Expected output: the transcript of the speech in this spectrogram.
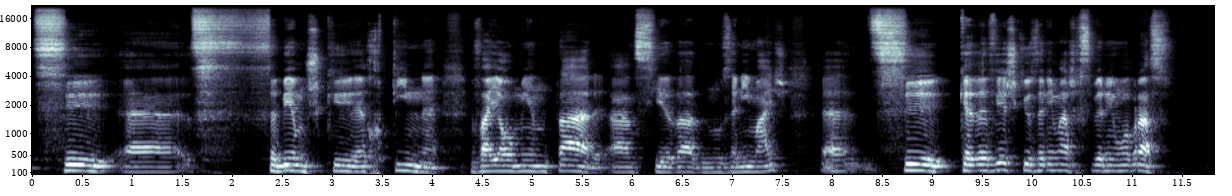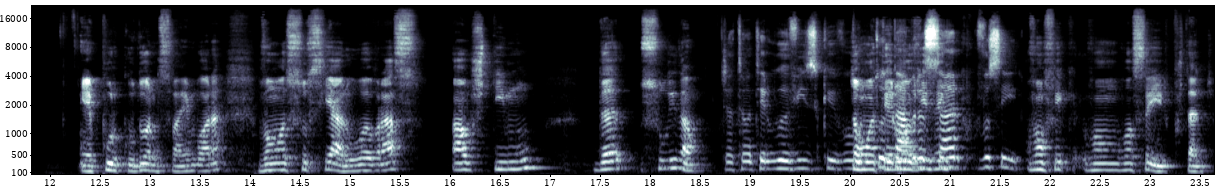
Se, se sabemos que a rotina vai aumentar a ansiedade nos animais. Uh, se cada vez que os animais receberem um abraço é porque o dono se vai embora, vão associar o abraço ao estímulo da solidão. Já estão a ter o aviso que vou estão a ter um abraçar porque vou sair. Vão, ficar, vão, vão sair. Portanto,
